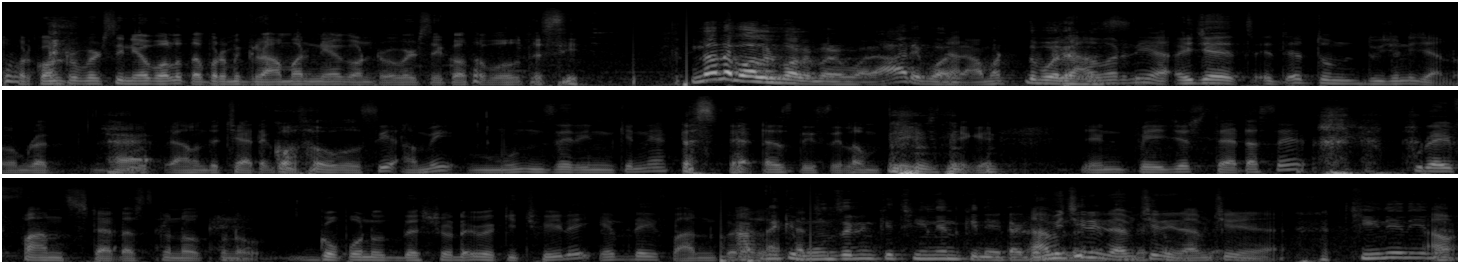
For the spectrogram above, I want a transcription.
তোমার কন্ট্রোভার্সি নিয়ে বলো তারপর আমি গ্রামার নিয়ে কন্ট্রোভার্সির কথা বলতেছি। না না বলেন বলেন বলেন বলেন। আরে বলেন আমার তো বলে গ্রামার নিয়ে এই যে তুমি দুজনই জানো আমরা আমাদের চ্যাটে কথা বলছি। আমি মুনজেরিনকে নিয়ে একটা স্ট্যাটাস দিছিলাম পেজ থেকে। পেজের স্ট্যাটাসে পুরাই ফান স্ট্যাটাস কোনো কোনো গোপন উদ্দেশ্য নেই বা কিছুই নেই এমনি ফান করে আপনি মুনজেরিনকে চিনেন কিনা এটা আমি চিনি না আমি চিনি না আমি চিনি না। চিনি না?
